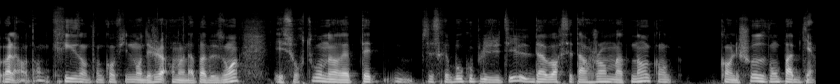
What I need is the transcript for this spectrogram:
voilà, en tant que crise, en tant que confinement, déjà, on n'en a pas besoin, et surtout, on aurait peut-être, ce serait beaucoup plus utile d'avoir cet argent maintenant quand, quand les choses vont pas bien.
